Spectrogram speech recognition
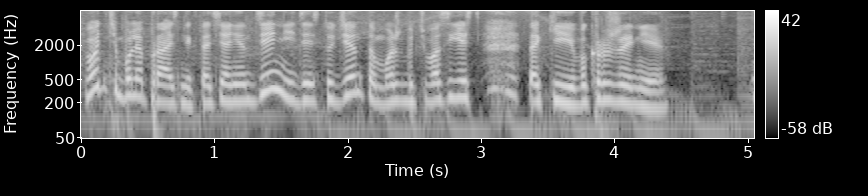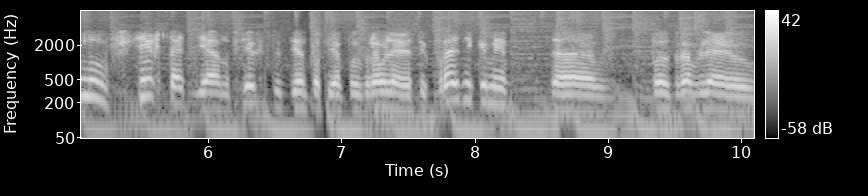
Сегодня тем более праздник, Татьянин день и День студента. Может быть, у вас есть такие в окружении? Ну, всех Татьян, всех студентов я поздравляю с их праздниками. Э, Поздравляю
